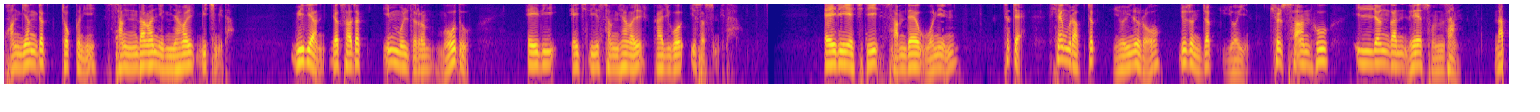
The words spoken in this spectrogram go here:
환경적 조건이 상당한 영향을 미칩니다. 위대한 역사적 인물들은 모두 ADHD 성향을 가지고 있었습니다. ADHD 3대 원인 첫째, 생물학적 요인으로 유전적 요인, 출산 후 1년간 뇌 손상, 납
